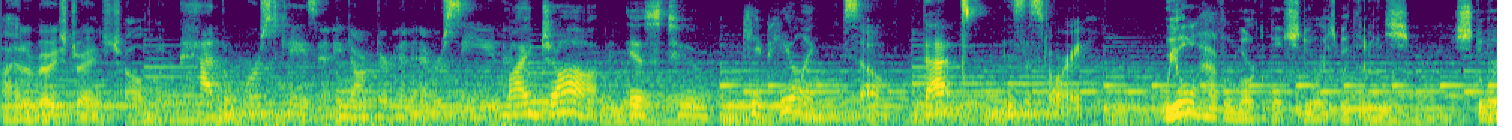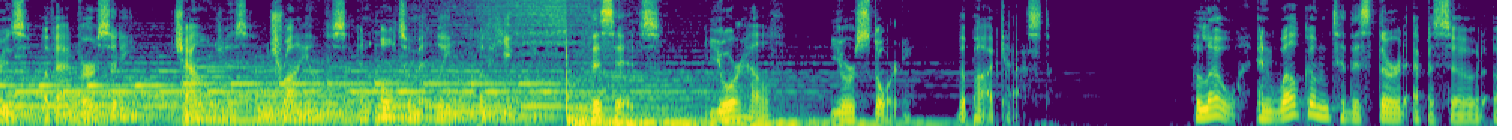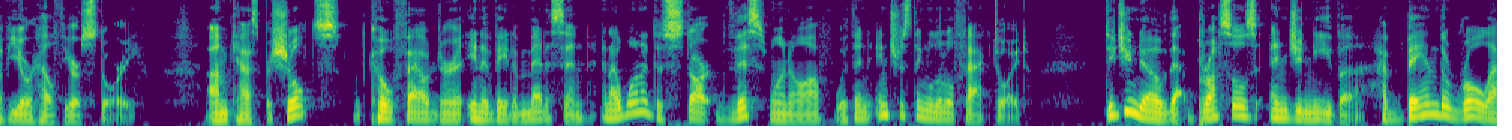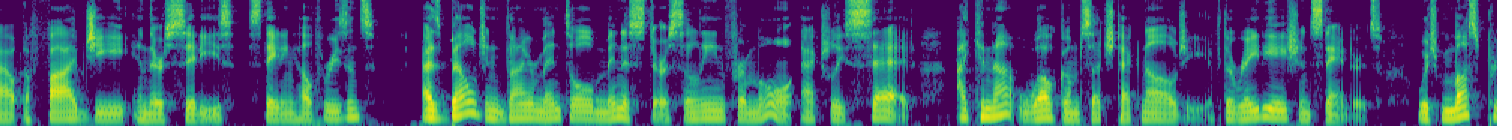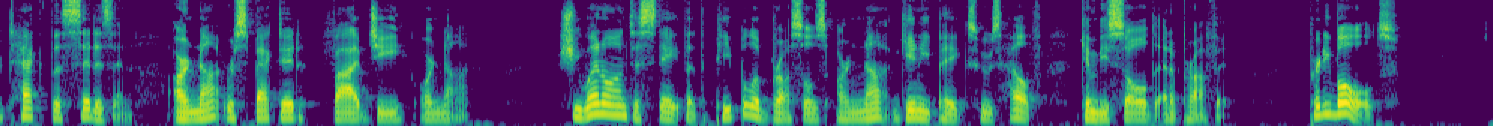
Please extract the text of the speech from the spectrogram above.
I had a very strange childhood. Had the worst case any doctor had ever seen. My job is to keep healing. So that is the story. We all have remarkable stories within us stories of adversity, challenges, triumphs, and ultimately of healing. This is Your Health, Your Story, the podcast. Hello, and welcome to this third episode of Your Health, Your Story. I'm Casper Schultz, co founder of Innovative Medicine, and I wanted to start this one off with an interesting little factoid. Did you know that Brussels and Geneva have banned the rollout of 5G in their cities, stating health reasons? As Belgian environmental minister Celine Fremault actually said, I cannot welcome such technology if the radiation standards, which must protect the citizen, are not respected, 5G or not. She went on to state that the people of Brussels are not guinea pigs whose health can be sold at a profit. Pretty bold.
